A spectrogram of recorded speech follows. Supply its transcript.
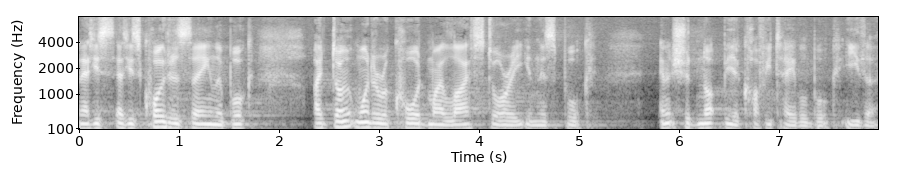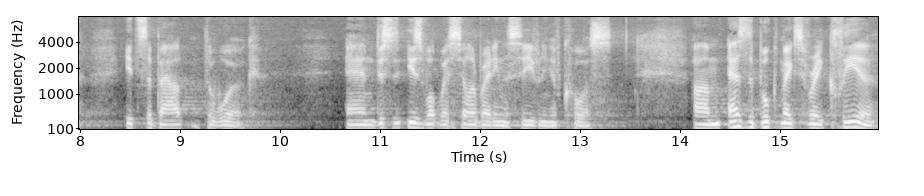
And as he's, as he's quoted as saying in the book, I don't want to record my life story in this book, and it should not be a coffee table book either. It's about the work. And this is what we're celebrating this evening, of course. Um, as the book makes very clear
